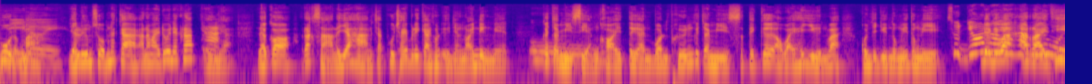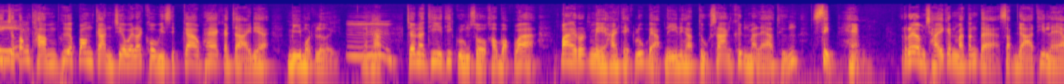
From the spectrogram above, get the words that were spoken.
พูดออกมาดีเลยอย่าลืมสวมหน้ากากอนามัยด้วยนะครับค่ะอย่างเงี้ยแล้วก็รักษาระยะห่างจากผู้ใช้บริการคนอื่นอย่างน้อย 1 เมตรโอ้ก็จะมีเสียงคอยเตือนบนพื้นก็จะมีสติกเกอร์เอาไว้ให้ยืนว่าควรจะยืนตรงนี้ตรงนี้สุดยอดเรียกได้ว่าลค่อะไรพี่หลุยที่จะต้องทำเพื่อป้องกันเชื้อไวรัสโควิด -19 แพร่กระจายเนี่ยมีหมดเลยอืมนะครับเจ้าหน้าที่ที่กรุงโซลเขาบอกว่า ป้ายรถเมย์ไฮเทครูปแบบนี้นะครับถูกสร้างขึ้นมาแล้วถึง 10 แห่ง เริ่มใช้กันมาตั้งแต่สัปดาห์ที่แล้ว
